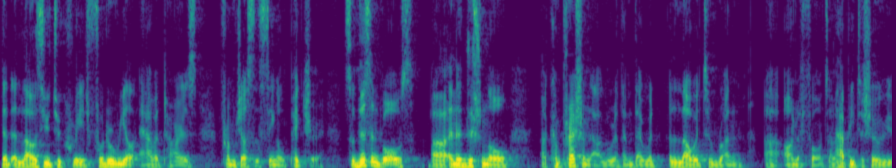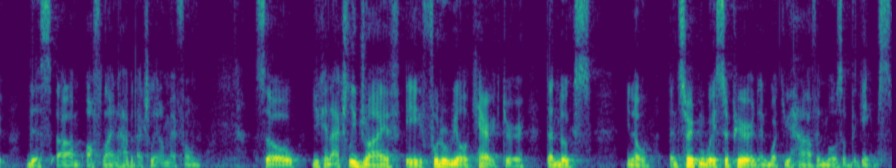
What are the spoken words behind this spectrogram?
that allows you to create photoreal avatars from just a single picture. So this involves uh, an additional uh, compression algorithm that would allow it to run uh, on the phone. So I'm happy to show you this um, offline. I have it actually on my phone. So you can actually drive a photoreal character that looks, you know, in certain ways superior than what you have in most of the games.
